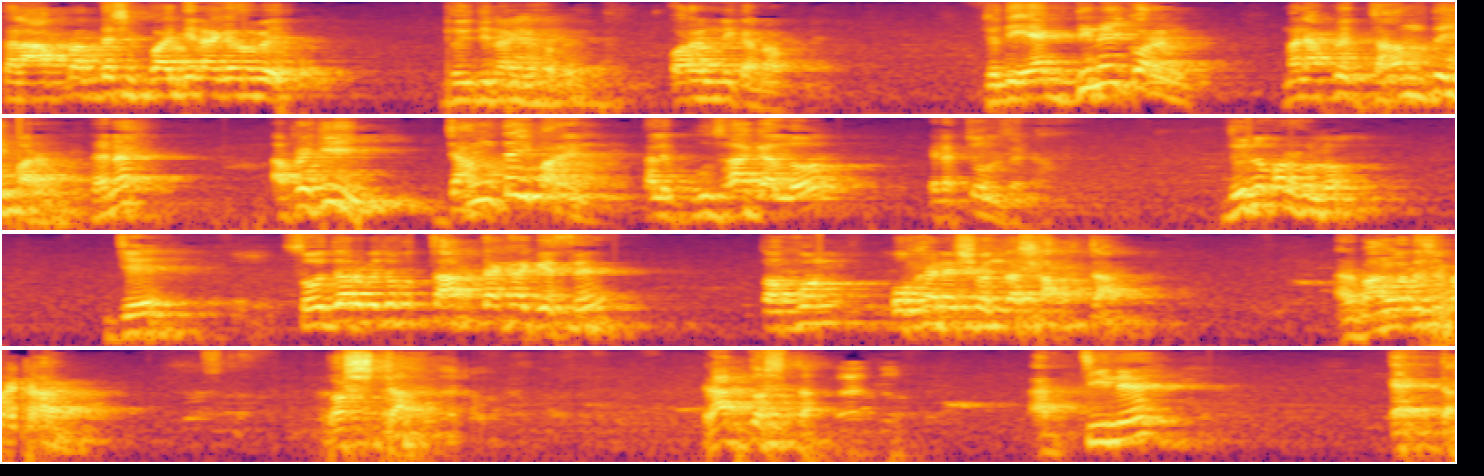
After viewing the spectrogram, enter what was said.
তাহলে আপনার দেশে কয়দিন আগে হবে? দুই দিন আগে হবে। করেননি কেন আপনি? যদি একদিনেই করেন মানে আপনি জানতেই পারেন তাই না? আপনি কি জানতেই পারেন? তাহলে বোঝা গেল এটা চলবে না। দুই নম্বর হলো যে সৌদি আরবে যখন চাঁদ দেখা গেছে, তখন ওখানে সন্ধ্যা সাতটা, আর বাংলাদেশে কয়টা? দশটা। রাত দশটা। আর চীনে একটা,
